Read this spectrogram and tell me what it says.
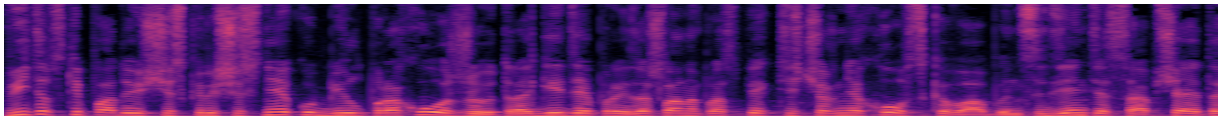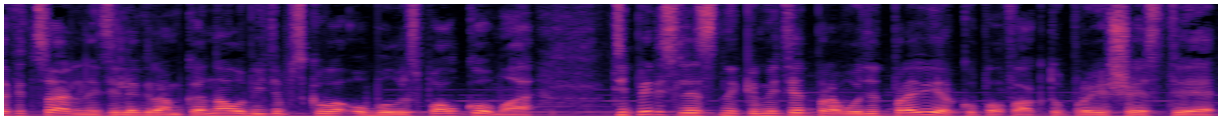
Витебский падающий с крыши снег убил прохожую. Трагедия произошла на проспекте Черняховского. Об инциденте сообщает официальный телеграм-канал Витебского облисполкома. Теперь Следственный комитет проводит проверку по факту происшествия.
